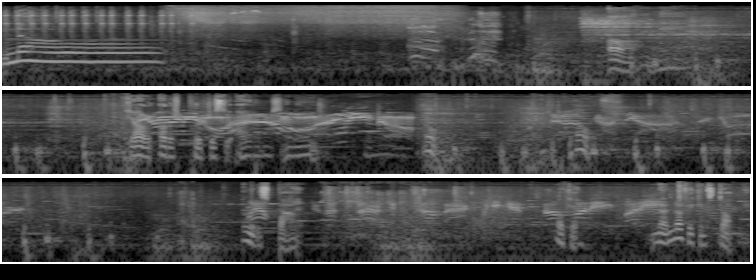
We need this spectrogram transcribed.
um. No. Okay, I'll, I'll just purchase the items I need. Oh. Good health. Let me just buy it. Okay. No, nothing can stop me.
